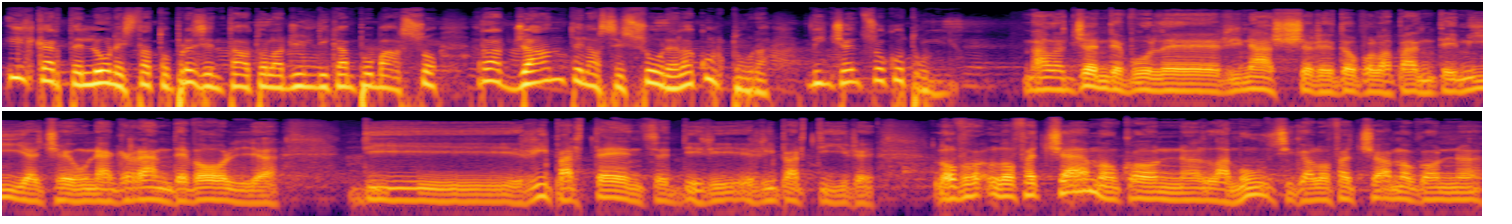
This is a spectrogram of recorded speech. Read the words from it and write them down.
Il cartellone è stato presentato alla Gil di Campobasso, raggiante l'assessore alla cultura Vincenzo Cotugno ma la gente vuole rinascere dopo la pandemia, c'è una grande voglia di ripartenza e di ripartire. Lo, lo, facciamo con la musica, lo facciamo con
